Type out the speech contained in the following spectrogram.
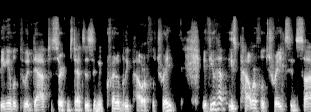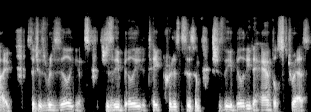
Being able to adapt to circumstances is an incredibly powerful trait. If you have these powerful traits inside, such as resilience, such as the ability to take criticism, such as the ability to handle stress,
